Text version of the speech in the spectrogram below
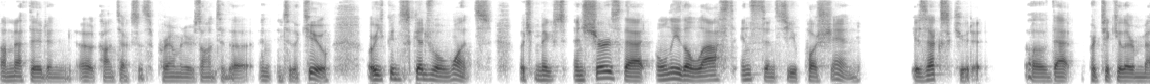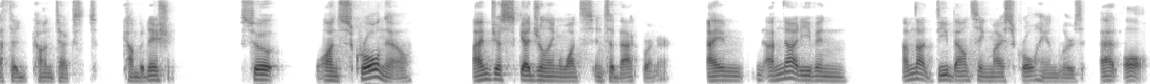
a method and a context and some parameters onto the in, into the queue, or you can schedule once, which makes ensures that only the last instance you push in is executed of that particular method context combination. So on scroll now, I'm just scheduling once into Backburner. I'm I'm not even I'm not debouncing my scroll handlers at all,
